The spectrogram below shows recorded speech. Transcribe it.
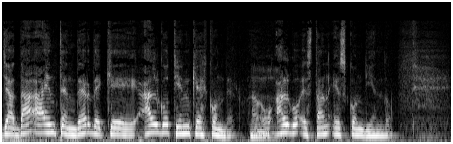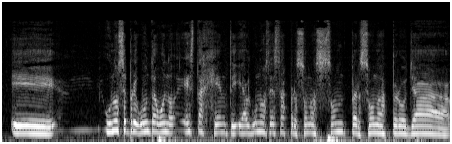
ya da a entender de que algo tienen que esconder o algo están escondiendo. y uno se pregunta, bueno, esta gente y algunas de estas personas son personas pero ya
